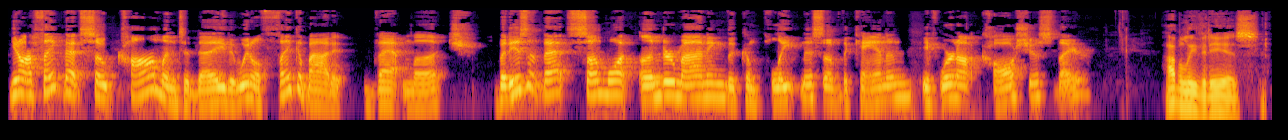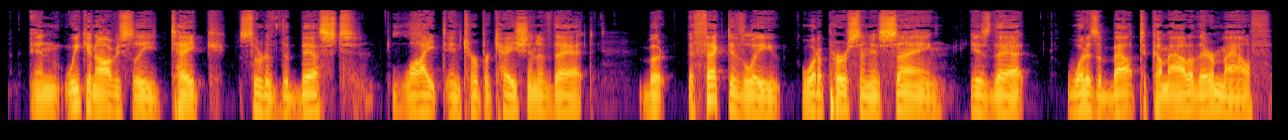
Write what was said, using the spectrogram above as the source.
You know, I think that's so common today that we don't think about it that much. But isn't that somewhat undermining the completeness of the canon if we're not cautious there? I believe it is. And we can obviously take sort of the best light interpretation of that. But effectively, what a person is saying is that what is about to come out of their mouth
